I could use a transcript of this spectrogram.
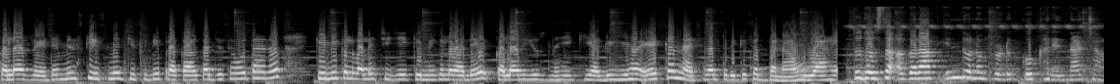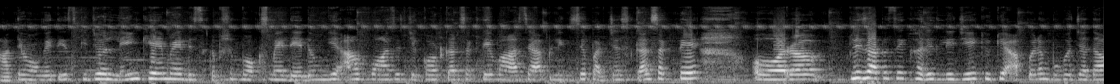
कलर रेड है। मीन्स कि इसमें किसी भी प्रकार का जैसे होता है ना केमिकल वाले चीज़ें केमिकल वाले कलर यूज़ नहीं किया गया। यह एक नेचुरल तरीके से बना हुआ है। तो दोस्तों अगर आप इन दोनों प्रोडक्ट को खरीदना चाहते होंगे तो इसकी जो लिंक है मैं डिस्क्रिप्शन बॉक्स में दे दूँगी। आप वहाँ से चेकआउट कर सकते हैं वहाँ से आप लिंक से परचेस कर सकते हैं। और प्लीज़ आप इसे ख़रीद लीजिए क्योंकि आपको ना बहुत ज़्यादा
